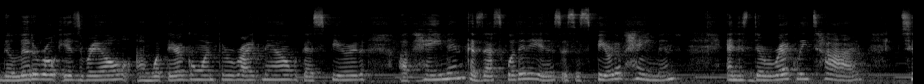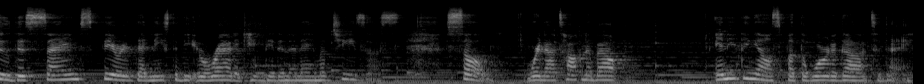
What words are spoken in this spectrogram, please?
the literal Israel and what they're going through right now with that spirit of Haman, because that's what it is. It's a spirit of Haman, and it's directly tied to this same spirit that needs to be eradicated in the name of Jesus. So, we're not talking about anything else but the Word of God today.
